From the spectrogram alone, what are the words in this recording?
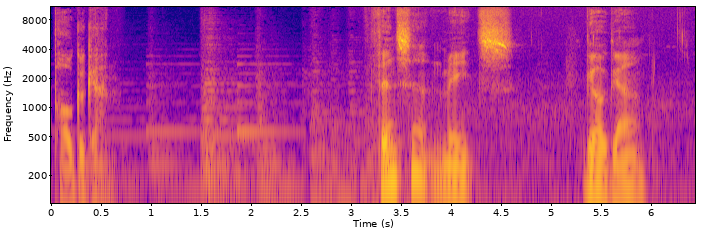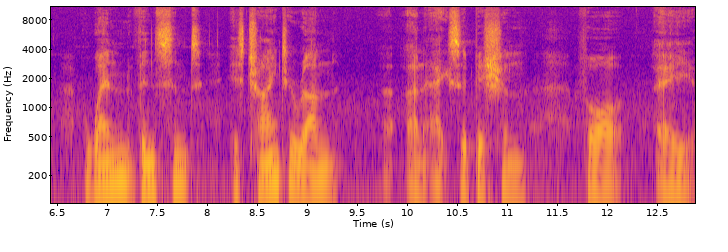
Paul Gauguin. Vincent meets Gauguin when Vincent is trying to run uh, an exhibition for a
